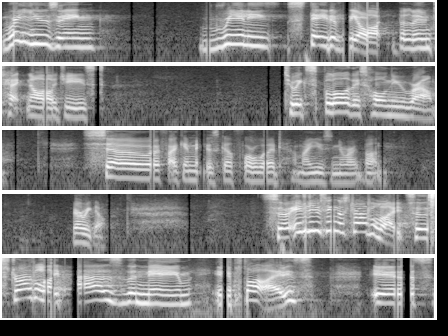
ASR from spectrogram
We're using really state-of-the-art balloon technologies to explore this whole new realm. So if I can make this go forward, am I using the right button? There we go. So introducing the Stratolite. So the Stratolite, as the name implies, is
